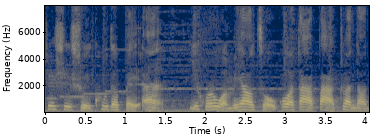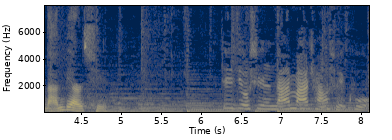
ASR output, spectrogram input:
这是水库的北岸，一会儿我们要走过大坝，转到南边去。这就是南马场水库，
